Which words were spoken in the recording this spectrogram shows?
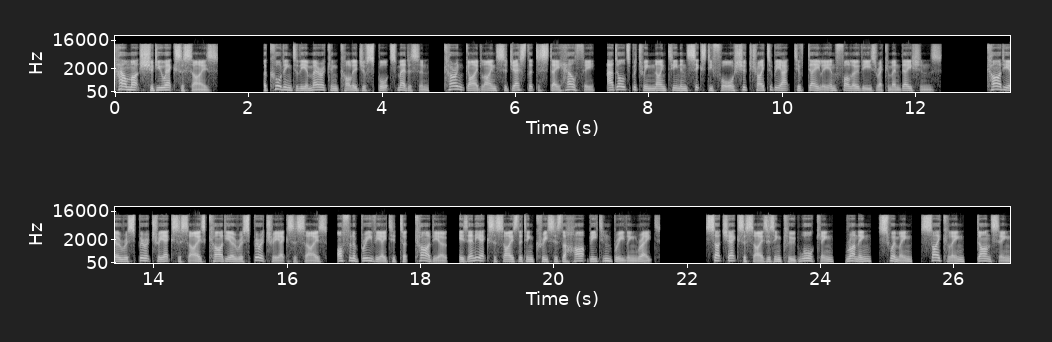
How much should you exercise? According to the American College of Sports Medicine, current guidelines suggest that to stay healthy, adults between 19 and 64 should try to be active daily and follow these recommendations. Cardiorespiratory exercise Cardiorespiratory exercise, often abbreviated to cardio, is any exercise that increases the heartbeat and breathing rate. Such exercises include walking, running, swimming, cycling, dancing,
